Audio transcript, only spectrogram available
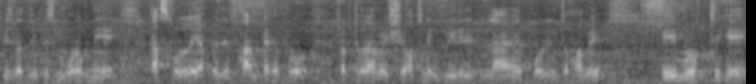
পিস বা দুই পিস মোরগ নিয়ে কাজ করলে আপনাদের ফার্মটাকে পুরো চট্টগ্রামে সে অথেনিক ব্রিডে পরিণত হবে। এই মোরগ থেকে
